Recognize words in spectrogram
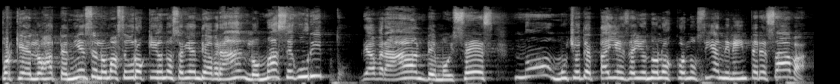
Porque los atenienses lo más seguro que ellos no sabían de Abraham, lo más segurito, de Abraham, de Moisés. No, muchos detalles de ellos no los conocían ni les interesaba.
